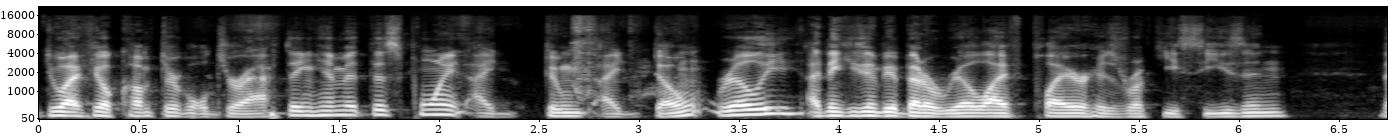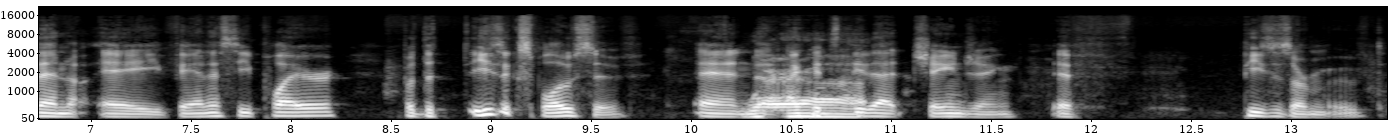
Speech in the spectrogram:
do I feel comfortable drafting him at this point? I don't. I don't really. I think he's gonna be a better real life player his rookie season than a fantasy player. But the, he's explosive, and where, I could see uh that changing if pieces are moved.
